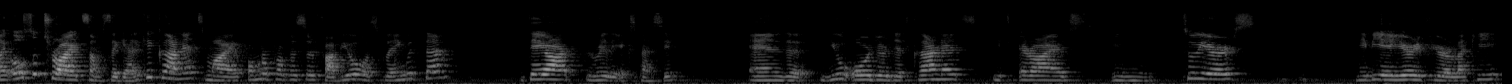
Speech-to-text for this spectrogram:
I also tried some Segelke clarinets. My former professor Fabio was playing with them. They are really expensive. And uh, you order that clarinet, it arrives in two years, maybe a year if you're lucky.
